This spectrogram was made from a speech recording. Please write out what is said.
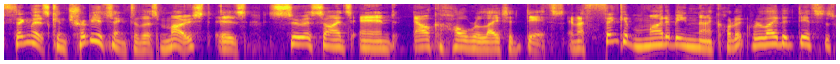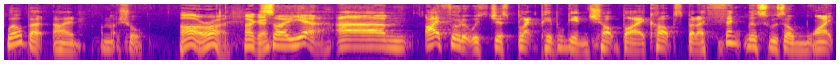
thing that's contributing to this most is suicides and alcohol related deaths. And I think it might have been narcotic related deaths as well, but I, I'm not sure. Oh, right. Okay. So yeah, um, I thought it was just black people getting shot by cops, but I think this was a white.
